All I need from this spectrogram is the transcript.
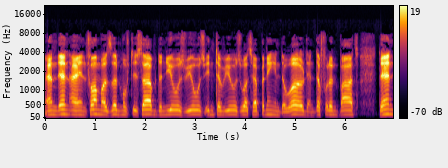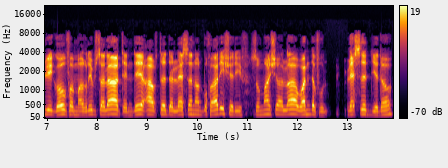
And then I inform Hazrat Mufti the news, views, interviews, what's happening in the world and different parts. Then we go for Maghrib Salat and thereafter the lesson on Bukhari Sharif. So mashallah, wonderful lesson, you know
